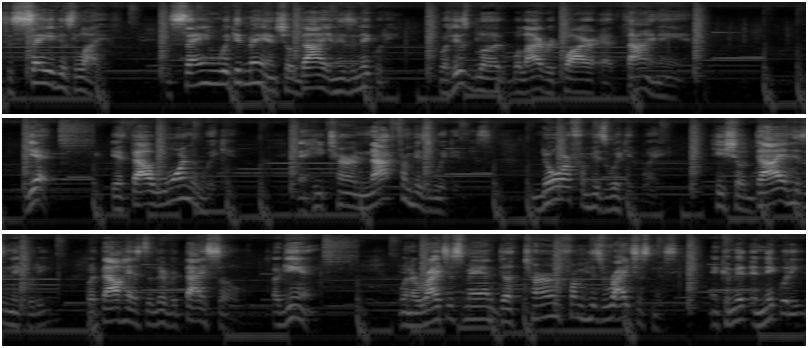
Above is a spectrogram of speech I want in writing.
to save his life, the same wicked man shall die in his iniquity, but his blood will I require at thine hand. Yet, if thou warn the wicked, and he turn not from his wickedness, nor from his wicked way. He shall die in his iniquity, but thou hast delivered thy soul. Again, when a righteous man doth turn from his righteousness and commit iniquity,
